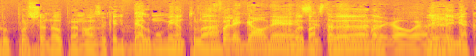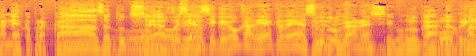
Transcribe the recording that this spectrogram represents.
Proporcionou pra nós aquele belo momento lá. Foi legal, né? Foi Sexta-feira bacana. tava legal, é. Levei minha caneca pra casa, tudo certo. Pois é, viu? você ganhou caneca, né? Segundo É, lugar, né? Segundo lugar. Pô, não, mas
